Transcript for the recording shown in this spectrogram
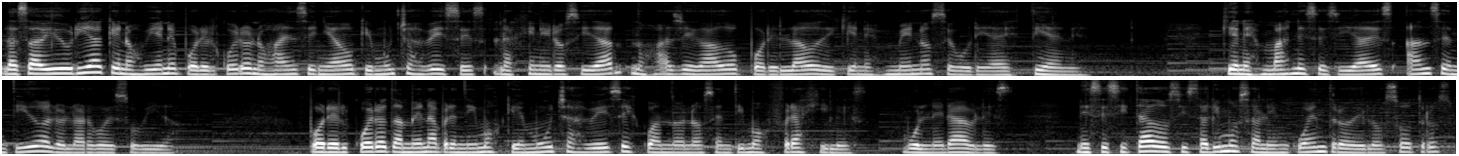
La sabiduría que nos viene por el cuero nos ha enseñado que muchas veces la generosidad nos ha llegado por el lado de quienes menos seguridades tienen, quienes más necesidades han sentido a lo largo de su vida. Por el cuero también aprendimos que muchas veces cuando nos sentimos frágiles, vulnerables, necesitados y salimos al encuentro de los otros,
